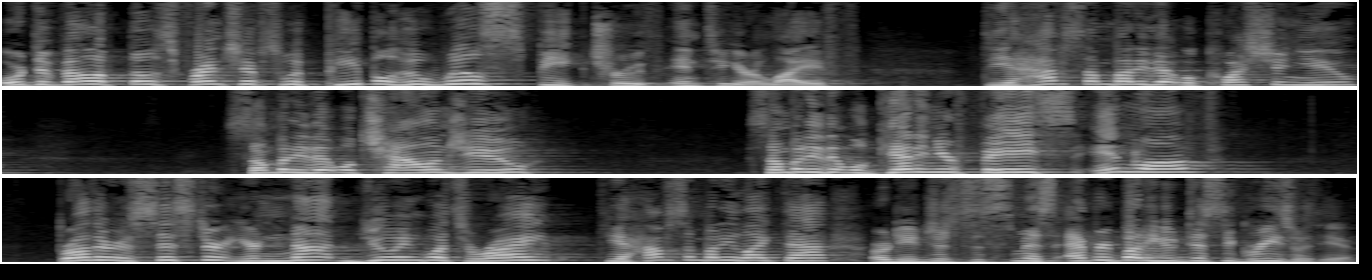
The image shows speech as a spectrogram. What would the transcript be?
Or develop those friendships with people who will speak truth into your life. Do you have somebody that will question you? somebody that will challenge you, somebody that will get in your face in love. Brother or sister, you're not doing what's right. Do you have somebody like that? Or do you just dismiss everybody who disagrees with you?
